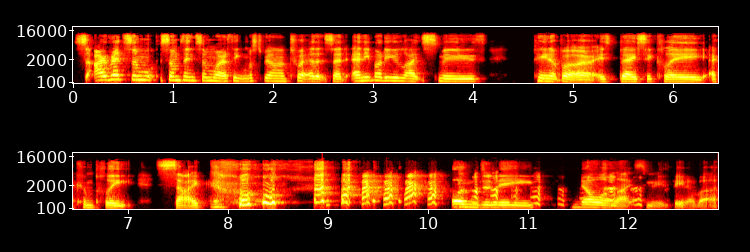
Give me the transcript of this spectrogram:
so I read some something somewhere. I think it must be on Twitter that said anybody who likes smooth peanut butter is basically a complete psycho. underneath. No one likes smooth peanut butter.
